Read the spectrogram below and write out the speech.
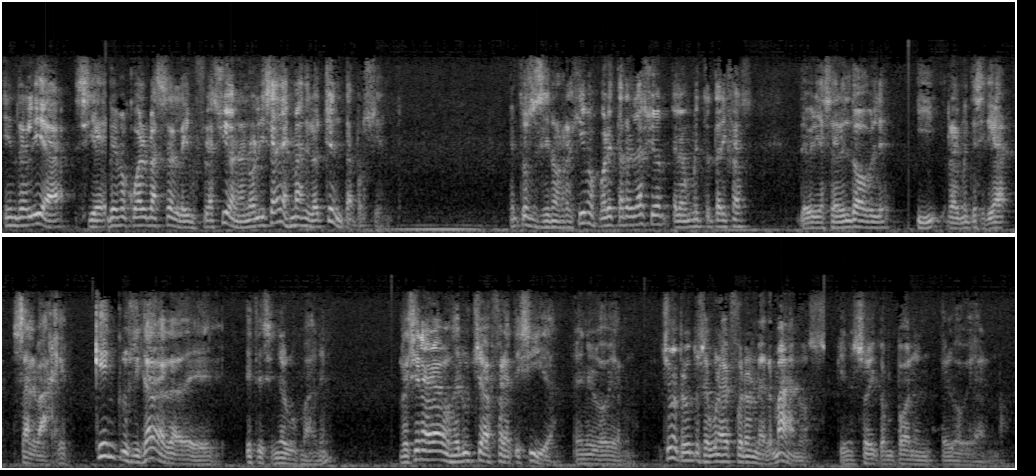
en realidad, si vemos cuál va a ser la inflación anualizada, es más del 80%. Entonces, si nos regimos por esta relación, el aumento de tarifas debería ser el doble y realmente sería salvaje. ¿Qué encrucijada la de este señor Guzmán? Eh? Recién hablábamos de lucha fratricida en el gobierno. Yo me pregunto si alguna vez fueron hermanos quienes hoy componen el gobierno.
